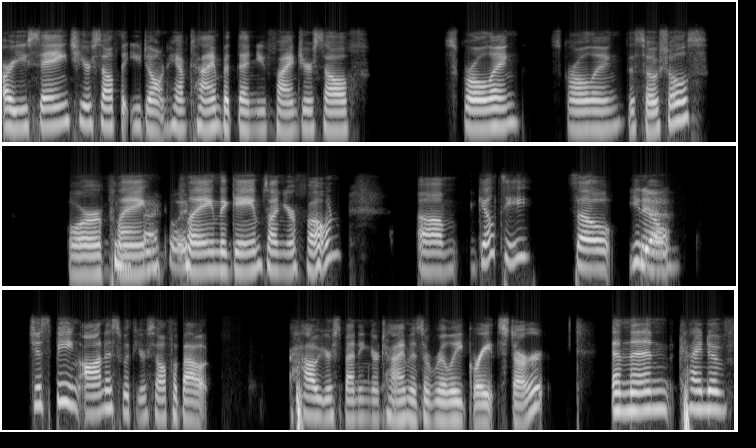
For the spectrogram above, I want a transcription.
are you saying to yourself that you don't have time, but then you find yourself scrolling scrolling the socials? Or playing exactly. playing the games on your phone? Um guilty. So you know yeah. just being honest with yourself about how you're spending your time is a really great start. And then kind of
